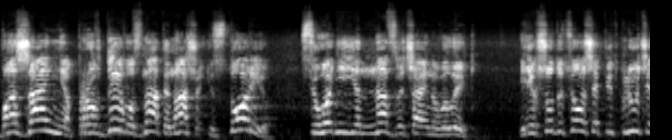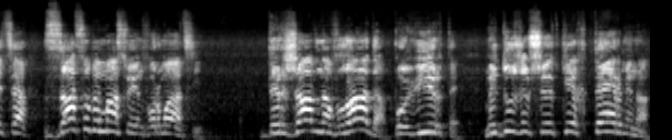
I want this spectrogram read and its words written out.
бажання правдиво знати нашу історію сьогодні є надзвичайно велике. І якщо до цього ще підключаться засоби масової інформації, державна влада, повірте, ми дуже в швидких термінах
